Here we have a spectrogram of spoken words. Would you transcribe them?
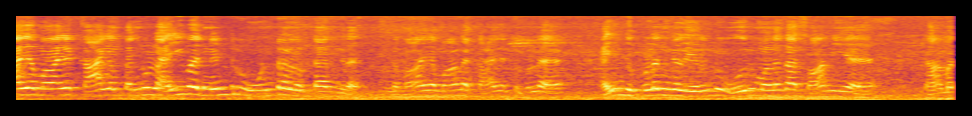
ஆயமாய காயம் தன்னுள் ஐவர் நின்று ஒன்றல் ஒட்டாருங்கிறார் இந்த மாயமான காயத்துக்குள்ள ஐந்து புலன்கள் இருந்து ஒரு மனதாக சாமியை நாம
